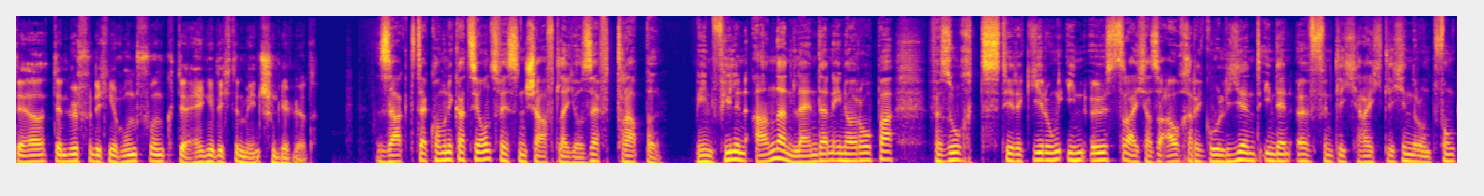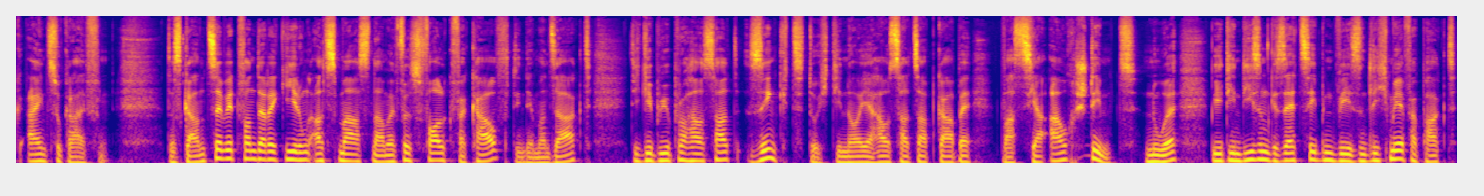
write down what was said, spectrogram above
der, den öffentlichen Rundfunk, der eigentlich den Menschen gehört. Sagt der Kommunikationswissenschaftler Josef Trappel. Wie in vielen anderen Ländern in Europa versucht die Regierung in Österreich also auch regulierend in den öffentlich-rechtlichen Rundfunk einzugreifen. Das Ganze wird von der Regierung als Maßnahme fürs Volk verkauft, indem man sagt, die Gebühr pro Haushalt sinkt durch die neue Haushaltsabgabe, was ja auch stimmt. Nur wird in diesem Gesetz eben wesentlich mehr verpackt,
